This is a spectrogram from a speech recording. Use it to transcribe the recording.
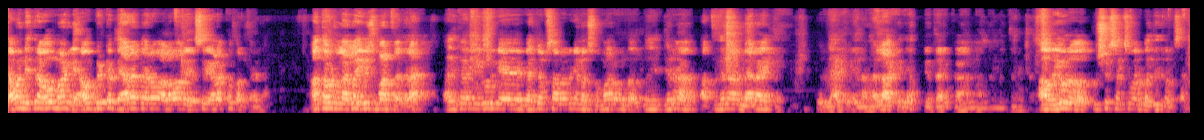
ಯಾವನ್ನಿದ್ರೆ ಅವು ಮಾಡ್ಲಿ. ಅವು ಬಿಟ್ಟು ಬೇರೆ ಬೇರೆ ಹಲವಾರು ಹೆಸರು ಹೇಳಕ್ಕೂ ಬರ್ತಾ ಇಲ್ಲ. ಅಂತವ್ರನ್ನೆಲ್ಲ ಯೂಸ್ ಮಾಡ್ತಾ ಇದಾರೆ. ಅದಕ್ಕಾಗಿ ಇವ್ರಿಗೆ ಗಜಬ್ ಸರ್ ಅವ್ರಿಗೆ ನಾವು ಸುಮಾರು ಒಂದು ಹದಿನೈದು ದಿನ ಹತ್ತು ದಿನ ಮೇಲೆ ಆಯ್ತು. ಇವ್ರಿಗೆ ಹಾಕಿದ್ವಿ ನಾವೆಲ್ಲ ಹಾಕಿದ್ವಿ ಅವ್ರು ಇವರು ಕೃಷಿ ಸಚಿವರು ಬಂದಿದ್ರು ಸರ್.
